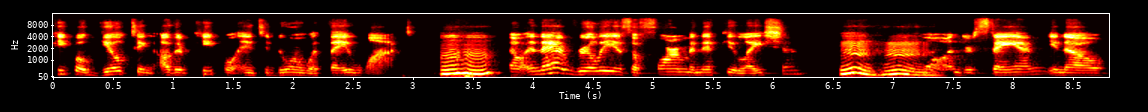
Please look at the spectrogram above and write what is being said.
people guilting other people into doing what they want. Mm-hmm. So, and that really is a form of manipulation. Mm-hmm. People understand, you know,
